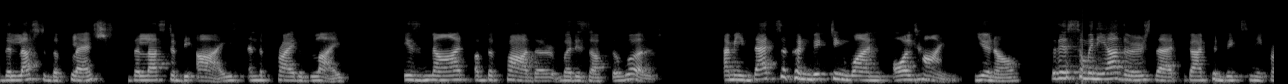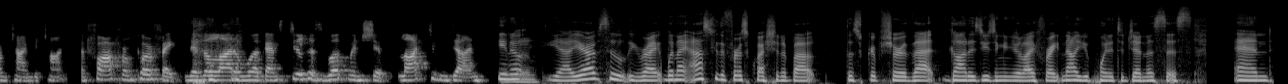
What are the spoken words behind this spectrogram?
the lust of the flesh, the lust of the eyes, and the pride of life, is not of the Father, but is of the world. I mean, that's a convicting one all time, you know. But there's so many others that God convicts me from time to time. I'm far from perfect. There's a lot of work. I'm still his workmanship, a lot to be done. You know, Amen. yeah, you're absolutely right. When I asked you the first question about the scripture that God is using in your life right now, you pointed to Genesis and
